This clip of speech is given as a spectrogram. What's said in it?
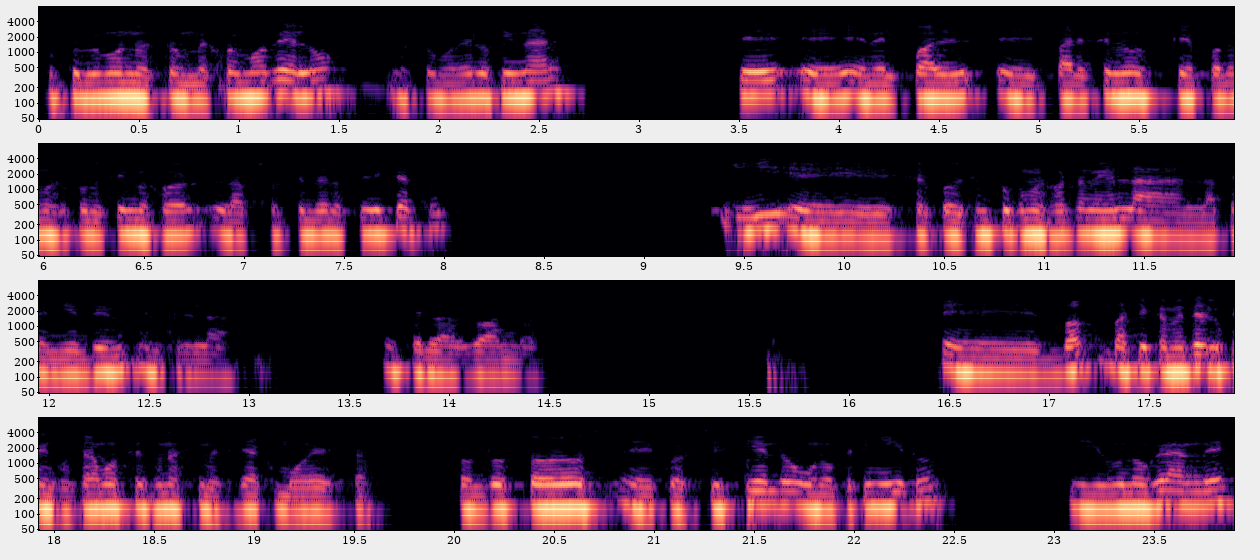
obtuvimos nuestro mejor modelo, nuestro modelo final, que, en el cual parece que podemos reproducir mejor la absorción de los silicatos y eh, se reproduce un poco mejor también la, la pendiente entre, las, entre las bandas. Eh, básicamente lo que encontramos es una geometría como esta. Son dos toros eh, coexistiendo, uno pequeñito y uno grande,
